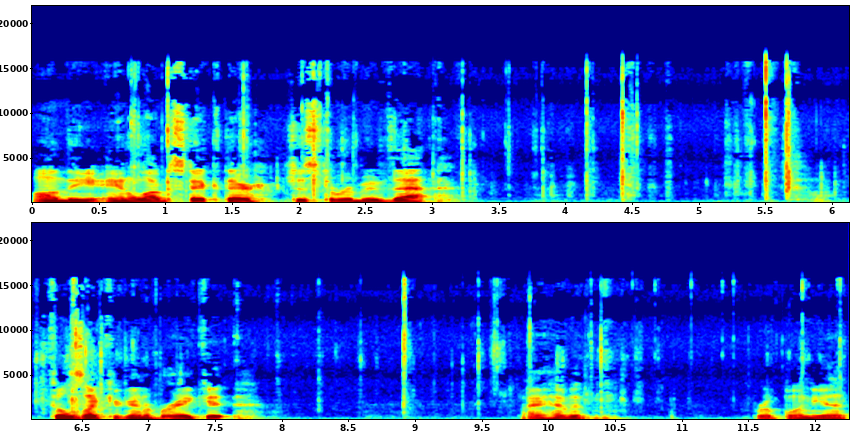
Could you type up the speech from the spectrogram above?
on the analog stick there just to remove that. Feels like you're gonna break it. I haven't broke one yet.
